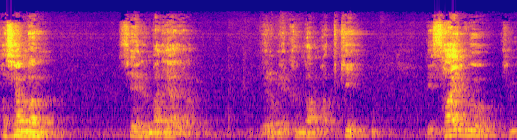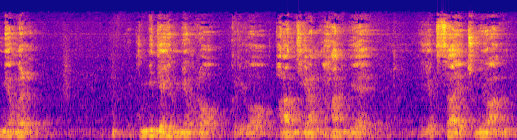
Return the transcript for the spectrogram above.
다시 한번 새해를 맞이하여 여러분의 건강과 특히 우리 4.19 혁명을 국민적 혁명으로 그리고 바람직한 한국의 역사의 중요한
